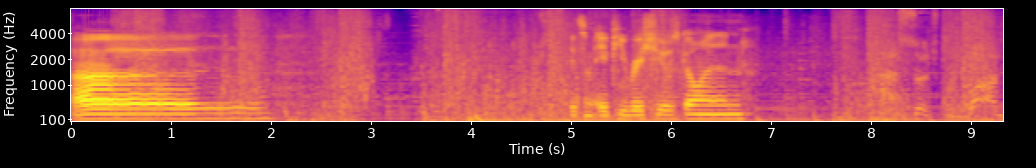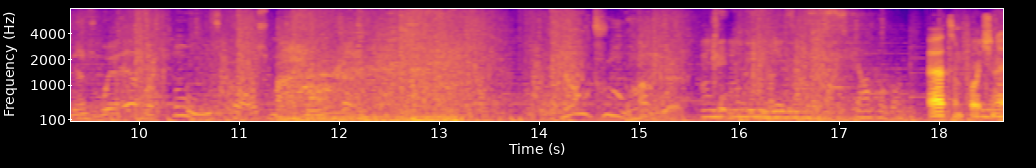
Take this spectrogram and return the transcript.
Uh, get some AP ratios going. That's search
